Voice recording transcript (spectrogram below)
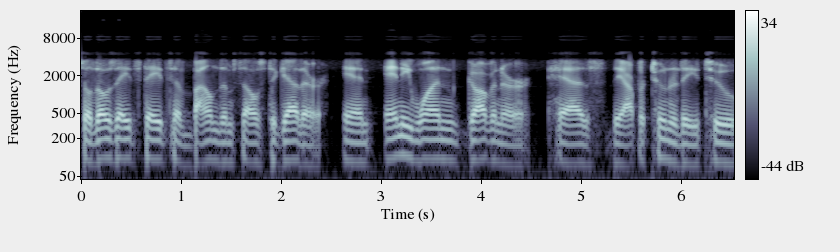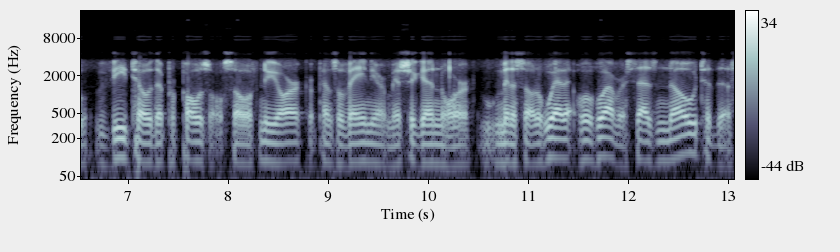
So those eight states have bound themselves together, and any one governor has the opportunity to veto the proposal. So if New York or Pennsylvania or Michigan or Minnesota, whoever says no to this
